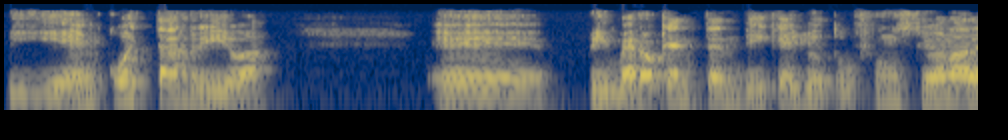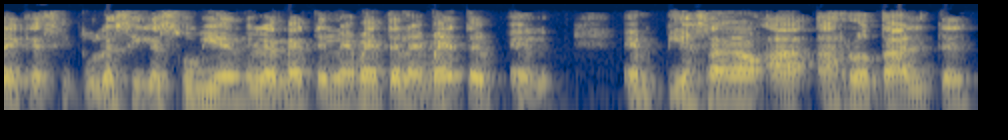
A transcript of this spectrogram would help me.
bien cuesta arriba. Eh, primero que entendí que YouTube funciona de que si tú le sigues subiendo y le metes, le metes, le metes, el- empiezan a, a- a rotarte.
